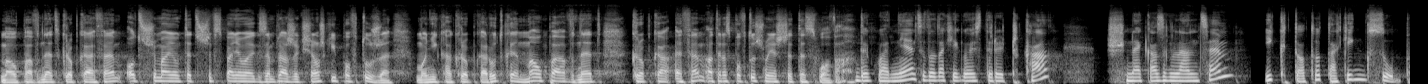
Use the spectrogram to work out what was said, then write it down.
małpawnet.fm otrzymają te trzy wspaniałe egzemplarze książki. Powtórzę, monika.rutkę małpawnet.fm, a teraz powtórzmy jeszcze te słowa. Dokładnie, co to takiego jest ryczka, szneka z glancem i kto to taki gzub?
